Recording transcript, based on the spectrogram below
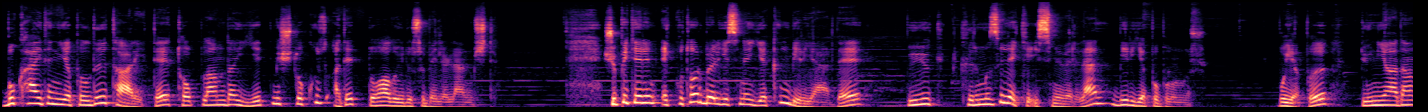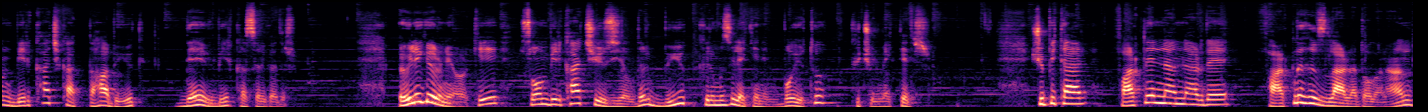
Bu kaydın yapıldığı tarihte toplamda 79 adet doğal uydusu belirlenmişti. Jüpiter'in ekvator bölgesine yakın bir yerde büyük kırmızı leke ismi verilen bir yapı bulunur. Bu yapı dünyadan birkaç kat daha büyük dev bir kasırgadır. Öyle görünüyor ki son birkaç yüzyıldır büyük kırmızı lekenin boyutu küçülmektedir. Jüpiter farklı enlemlerde farklı hızlarla dolanan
